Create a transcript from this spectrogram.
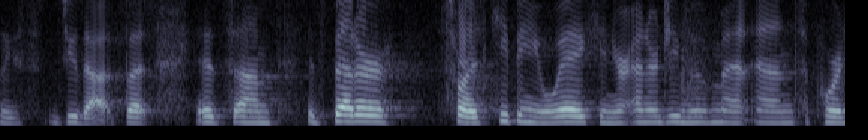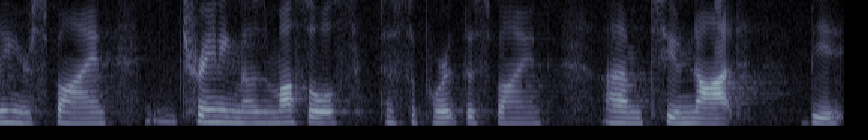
Please do that. But it's, um, it's better as far as keeping you awake and your energy movement and supporting your spine, training those muscles to support the spine um, to not be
